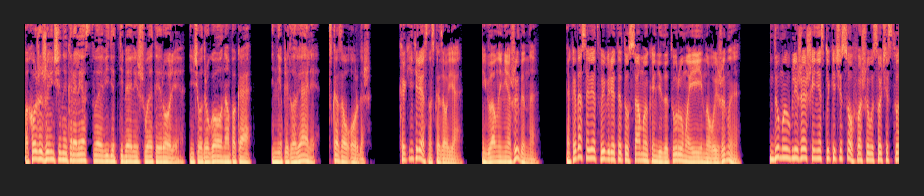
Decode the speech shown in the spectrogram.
Похоже, женщины королевства видят тебя лишь в этой роли. Ничего другого нам пока не предлагали», — сказал Ордаш. «Как интересно», — сказал я. «И главное, неожиданно. А когда совет выберет эту самую кандидатуру моей новой жены?» «Думаю, в ближайшие несколько часов, ваше высочество,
